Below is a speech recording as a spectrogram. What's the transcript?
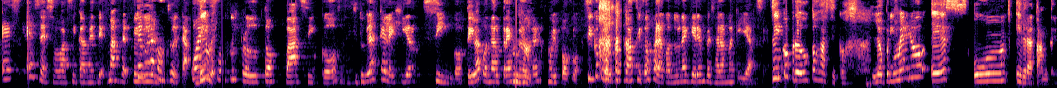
es, es eso, básicamente. Más ver, tengo una consulta. ¿Cuáles son tus productos básicos? si tuvieras que elegir cinco, te iba a poner tres, pero tres es muy poco. Cinco productos básicos para cuando una quiere empezar a maquillarse. Cinco productos básicos. Lo primero es un hidratante.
